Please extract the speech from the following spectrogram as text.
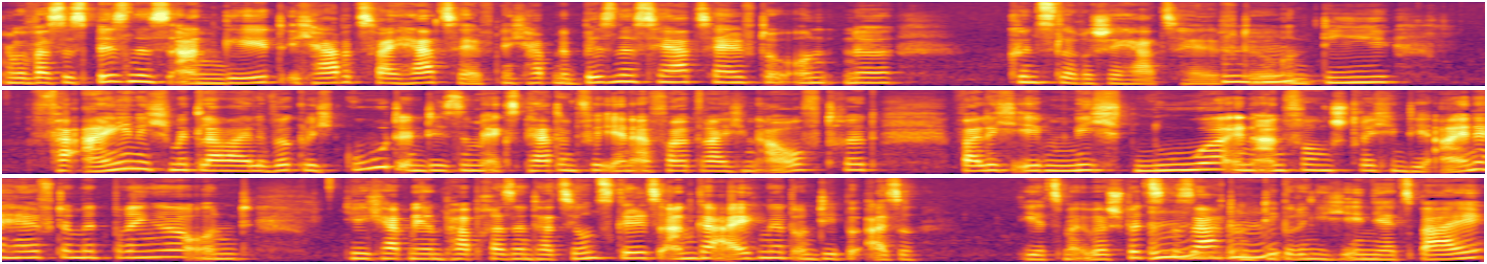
Aber was das Business angeht, ich habe zwei Herzhälften. Ich habe eine Business-Herzhälfte und eine künstlerische Herzhälfte. Und die vereine ich mittlerweile wirklich gut in diesem Expertin für ihren erfolgreichen Auftritt, weil ich eben nicht nur in Anführungsstrichen die eine Hälfte mitbringe und hier, ich habe mir ein paar Präsentationsskills angeeignet und die, also jetzt mal überspitzt gesagt, und die bringe ich Ihnen jetzt bei,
